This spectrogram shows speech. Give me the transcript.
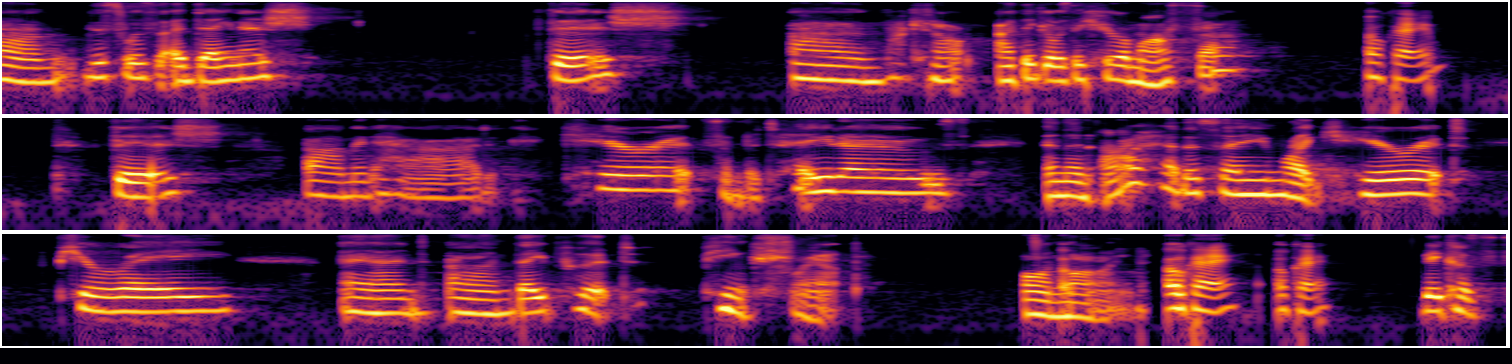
um, this was a Danish fish. Um, I cannot. I think it was a hiramasa Okay. fish. Um, and it had carrots and potatoes, and then I had the same like carrot puree, and um, they put pink shrimp on mine Okay. Okay. because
